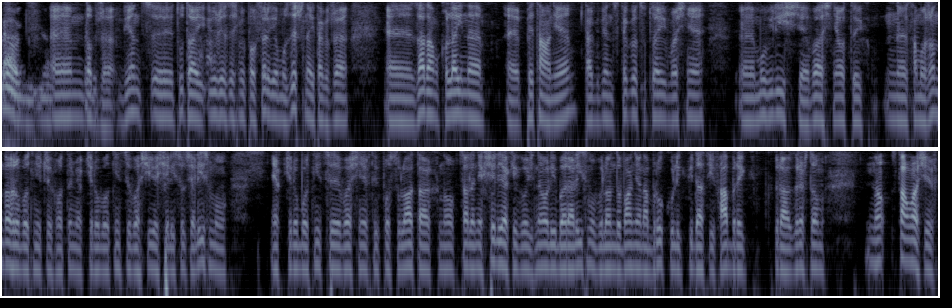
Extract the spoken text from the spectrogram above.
Nogi. No. Dobrze, więc y, tutaj już jesteśmy po przerwie muzycznej, także e, zadam kolejne e, pytanie. Tak więc tego, co tutaj właśnie e, mówiliście, właśnie o tych samorządach robotniczych, o tym, jak ci robotnicy właściwie chcieli socjalizmu, jak ci robotnicy właśnie w tych postulatach, no wcale nie chcieli jakiegoś neoliberalizmu, wylądowania na bruku, likwidacji fabryk, która zresztą no, stała się w,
